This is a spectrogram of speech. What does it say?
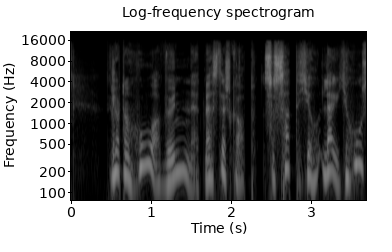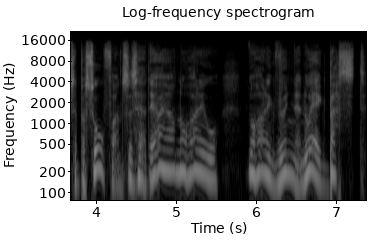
Det er klart Når hun har vunnet et mesterskap, så ikke, legger ikke hun seg på sofaen og sier at ja, ja, nå har, jeg jo, nå har jeg vunnet, nå er jeg best.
